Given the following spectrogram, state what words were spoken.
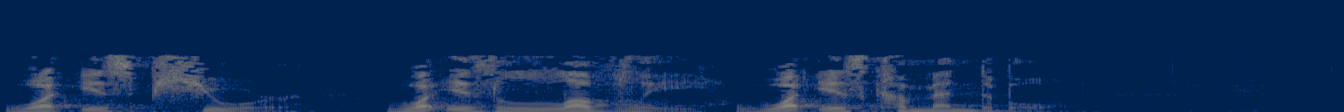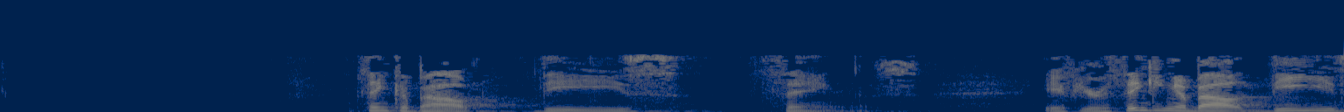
What is pure? What is lovely? What is commendable? Think about these things. If you're thinking about these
